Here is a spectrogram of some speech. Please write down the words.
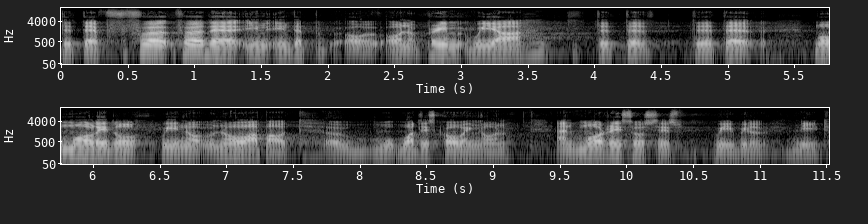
The, the further in, in the, on prim we are, the, the, the, the more, more little we know, know about uh, what is going on, and more resources we will need.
